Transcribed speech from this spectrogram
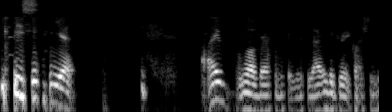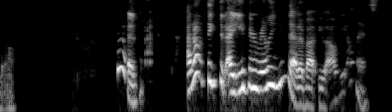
yeah. I love wrestling figures, so that was a great question though. Good. I don't think that I even really knew that about you, I'll be honest.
